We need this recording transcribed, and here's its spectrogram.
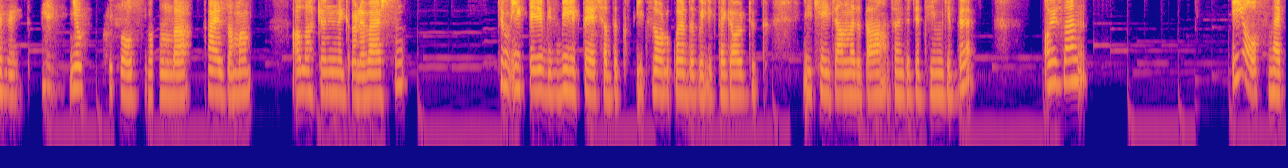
Evet. Yok kutlu olsun onun da her zaman. Allah gönlüne göre versin. Tüm ilkleri biz birlikte yaşadık. İlk zorlukları da birlikte gördük. İlk heyecanları da az önce dediğim gibi. O yüzden iyi olsun hep.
